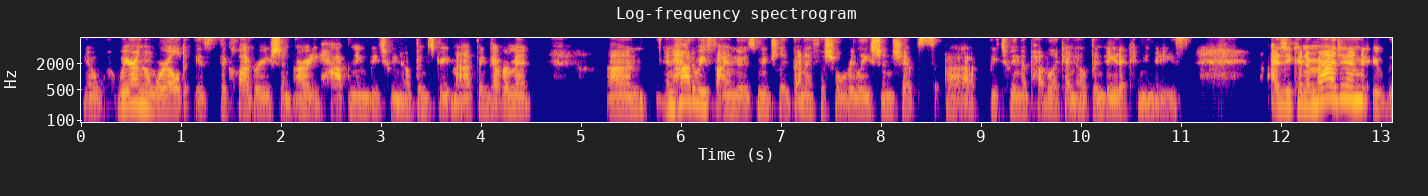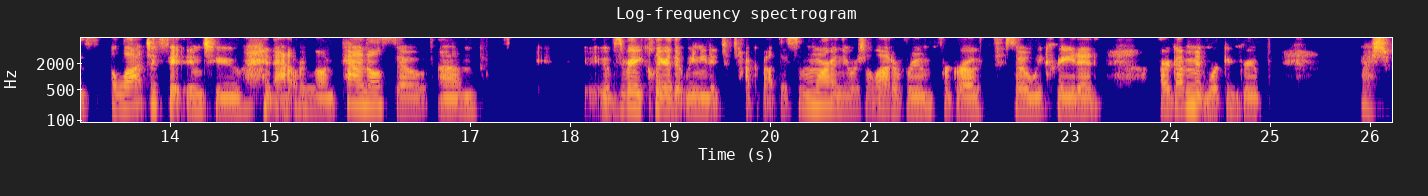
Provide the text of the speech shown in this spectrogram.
You know, where in the world is the collaboration already happening between OpenStreetMap and government? Um, and how do we find those mutually beneficial relationships uh, between the public and open data communities? As you can imagine, it was a lot to fit into an hour long panel. So um, it was very clear that we needed to talk about this some more and there was a lot of room for growth. So we created our government working group, gosh,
